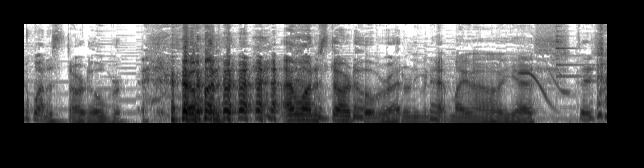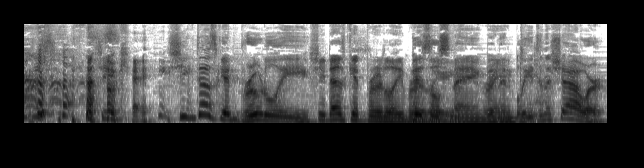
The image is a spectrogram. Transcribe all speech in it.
I want to start over. I want, I want to start over. I don't even have my. Oh yes. She, just, she, Okay. she does get brutally She does get brutally, brutally bizzle snanged and then bleeds in the shower.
